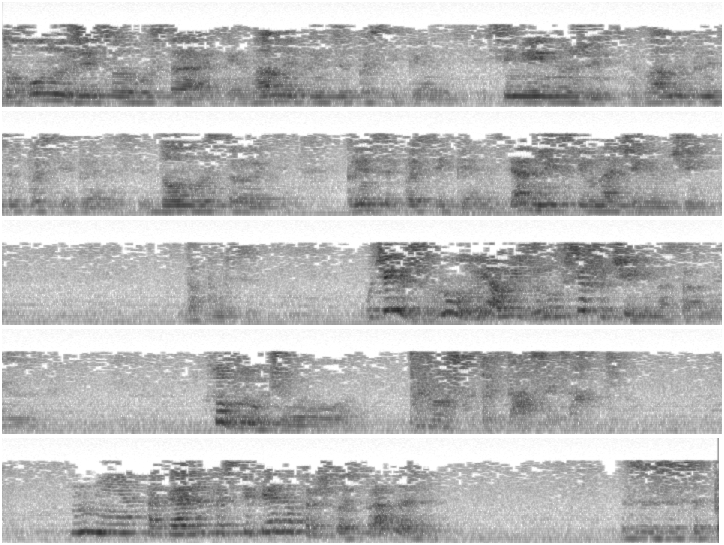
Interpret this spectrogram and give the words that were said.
духовную жизнь свою выстраиваете. Главный принцип постепенности. Семейную жизнь. Главный принцип постепенности. Дом вы строите. Принцип постепенности. Английский вы начали учить. Допустим. Учили же? Ну, я вижу, ну все же учили иностранный язык. Кто выучил его? Просто пытался и захотел. Нет, опять же постепенно пришлось, правда же? ЗССП,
